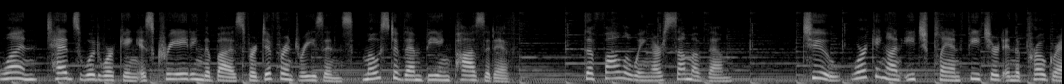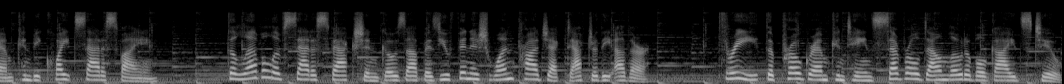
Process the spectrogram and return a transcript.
1. TED's Woodworking is creating the buzz for different reasons, most of them being positive. The following are some of them. 2. Working on each plan featured in the program can be quite satisfying. The level of satisfaction goes up as you finish one project after the other. 3. The program contains several downloadable guides too.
